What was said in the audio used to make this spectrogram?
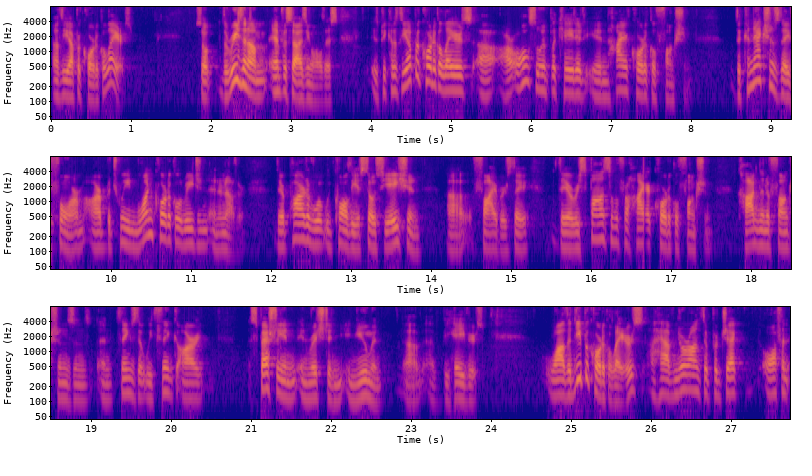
of the upper cortical layers. So the reason I'm emphasizing all this is because the upper cortical layers uh, are also implicated in higher cortical function. The connections they form are between one cortical region and another. They're part of what we call the association uh, fibers. They, they are responsible for higher cortical function, cognitive functions, and, and things that we think are especially in, enriched in, in human uh, uh, behaviors. While the deeper cortical layers have neurons that project often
